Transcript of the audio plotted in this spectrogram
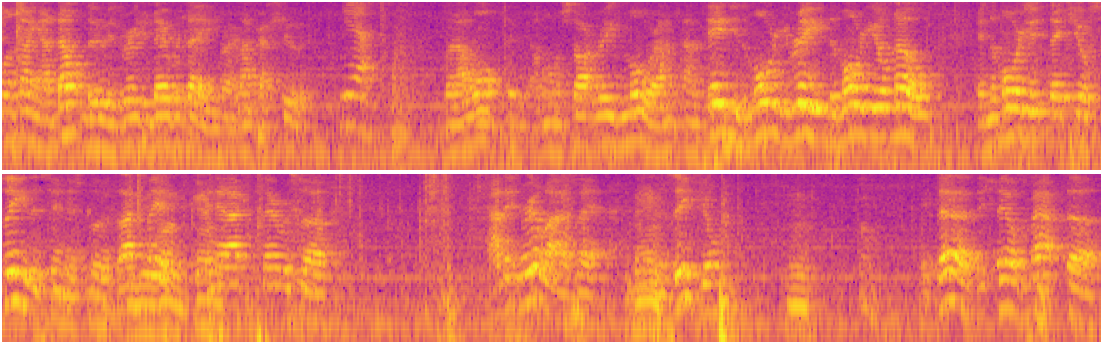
one thing I don't do is read it every day like I should. Yeah. But I want to. I want to start reading more. I'm, I'm telling you, the more you read, the more you'll know, and the more you, that you'll see that's in this book. Like I said, and I, there was, uh, I didn't realize that. But in Ezekiel, it does. It tells about, uh,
